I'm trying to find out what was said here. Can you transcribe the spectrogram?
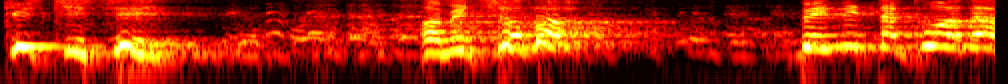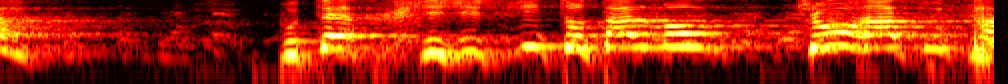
Qu'est-ce qui c'est? Ametsa da? Benetakoa da? Peut-être que je suis totalement txoratuta.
